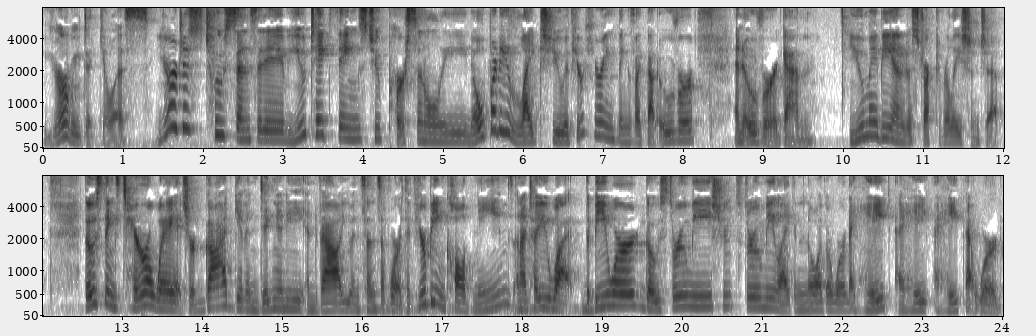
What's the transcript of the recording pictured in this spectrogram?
you're ridiculous. You're just too sensitive. You take things too personally. Nobody likes you. If you're hearing things like that over and over again, you may be in a destructive relationship. Those things tear away at your God given dignity and value and sense of worth. If you're being called names, and I tell you what, the B word goes through me, shoots through me like no other word. I hate, I hate, I hate that word.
